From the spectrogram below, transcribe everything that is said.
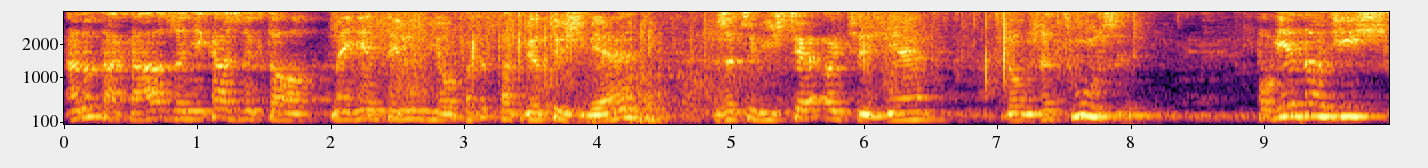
Ano taka, że nie każdy, kto najwięcej mówi o pat- patriotyzmie, rzeczywiście ojczyźnie dobrze służy. Powiedzą dziś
